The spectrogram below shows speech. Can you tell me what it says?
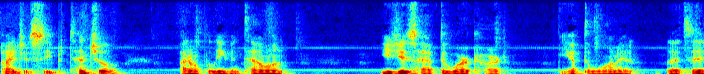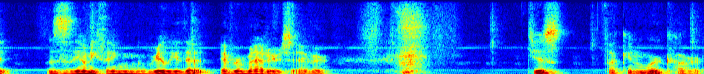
I just see potential. I don't believe in talent. You just have to work hard. You have to want it. That's it. This is the only thing really that ever matters, ever. Just fucking work hard.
